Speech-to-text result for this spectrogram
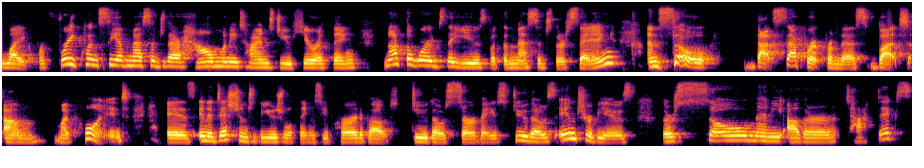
like for frequency of message there? How many times do you hear a thing? Not the words they use but the message they're saying. And so that's separate from this but um, my point is in addition to the usual things you've heard about do those surveys do those interviews there's so many other tactics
